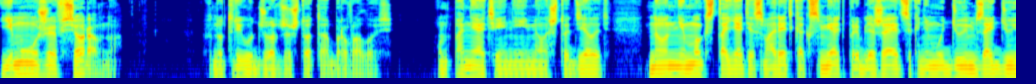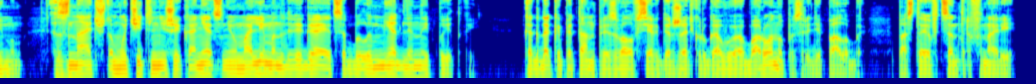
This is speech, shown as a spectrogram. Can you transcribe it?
«Ему уже все равно». Внутри у Джорджа что-то оборвалось. Он понятия не имел, что делать, но он не мог стоять и смотреть, как смерть приближается к нему дюйм за дюймом. Знать, что мучительнейший конец неумолимо надвигается, было медленной пыткой. Когда капитан призвал всех держать круговую оборону посреди палубы, поставив в центр фонари,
